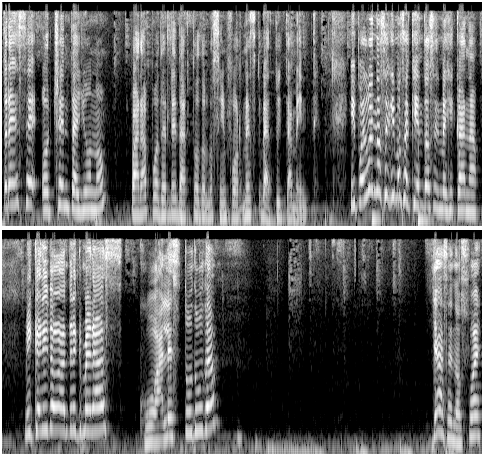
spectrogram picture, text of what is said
13 81 para poderle dar todos los informes gratuitamente. Y pues bueno, seguimos aquí en Dosis Mexicana. Mi querido André Meras, ¿cuál es tu duda? Ya se nos fue.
